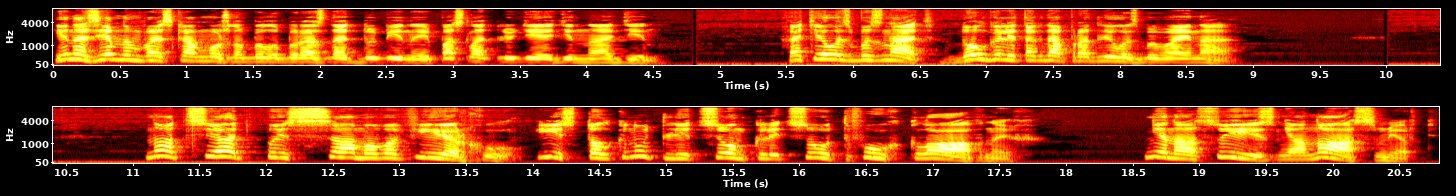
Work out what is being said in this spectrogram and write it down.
И наземным войскам можно было бы раздать дубины и послать людей один на один. Хотелось бы знать, долго ли тогда продлилась бы война. Надсядь бы с самого верху и столкнуть лицом к лицу двух главных. Не на жизнь, а на смерть.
